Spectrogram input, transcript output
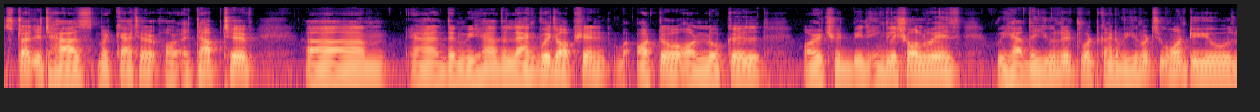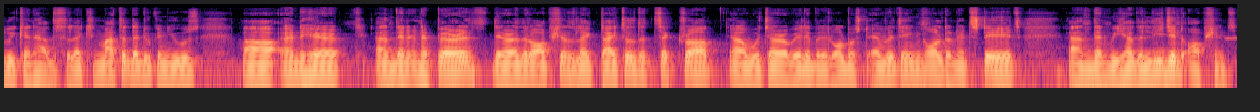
it has Mercator or adaptive um, and then we have the language option auto or local or it should be the English always. We have the unit what kind of units you want to use. We can have the selection method that you can use uh, and here. And then in appearance there are other options like titles etc uh, which are available in almost everything alternate states. And then we have the legend options.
